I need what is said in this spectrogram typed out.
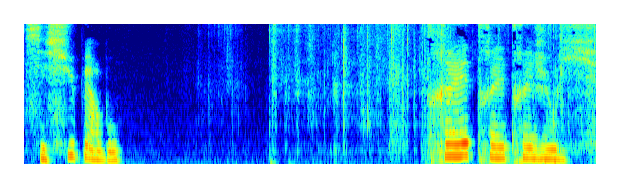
C'est super beau. Très, très, très joli.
